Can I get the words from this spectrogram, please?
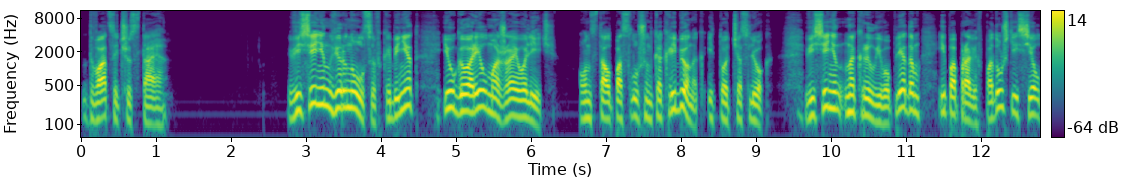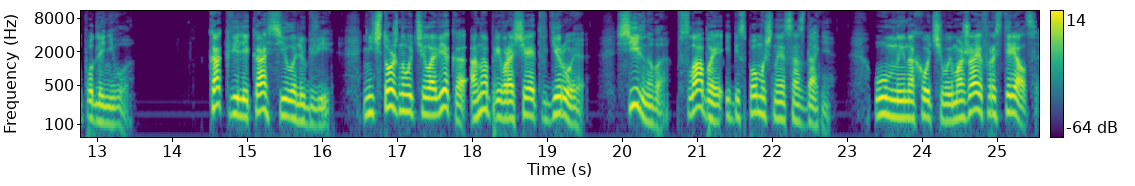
26. Весенин вернулся в кабинет и уговорил Можаева лечь. Он стал послушен как ребенок и тотчас лег. Весенин накрыл его пледом и, поправив подушки, сел подле него. Как велика сила любви! Ничтожного человека она превращает в героя, сильного в слабое и беспомощное создание. Умный и находчивый Можаев растерялся.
